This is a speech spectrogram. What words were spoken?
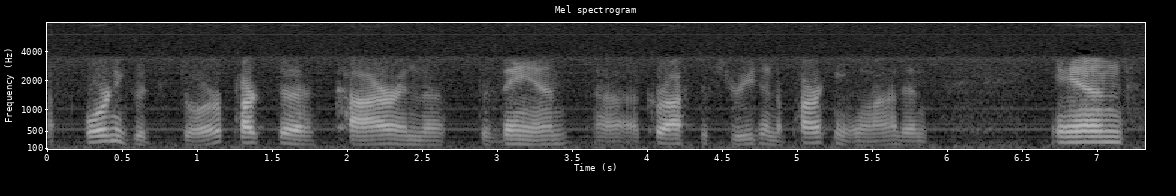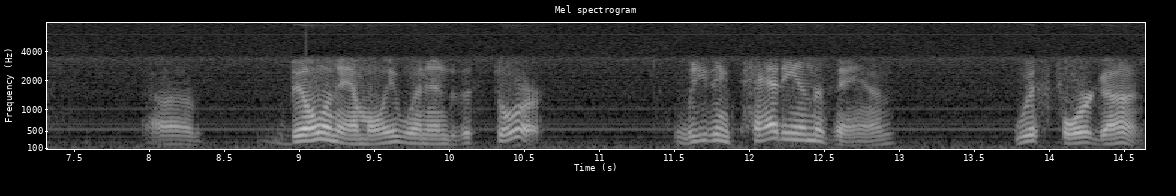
a sporting goods store, parked the car and the, the van across the street in a parking lot, and and uh, Bill and Emily went into the store, leaving Patty in the van with four guns.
